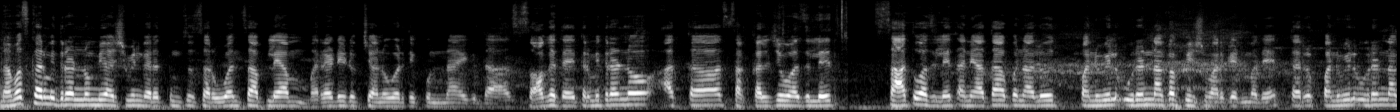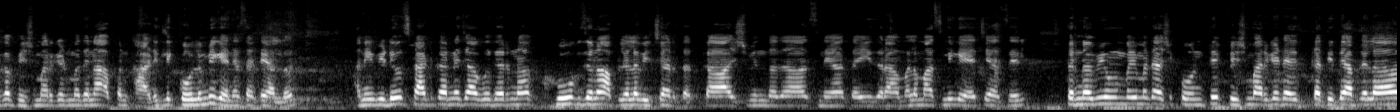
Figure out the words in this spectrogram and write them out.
नमस्कार मित्रांनो मी अश्विन घरत. तुमचं सर्वांचं आपल्या मराठी युट्यूब चॅनलवरती पुन्हा एकदा स्वागत आहे. तर मित्रांनो आता सकाळचे वाजलेत सात वाजलेत आणि आता आपण आलो पनवेल उरण नाका फिश मार्केटमध्ये. तर पनवेल उरण नाका फिश मार्केटमध्ये ना आपण खाडीतली कोलंबी घेण्यासाठी आलो आणि व्हिडिओ स्टार्ट करण्याच्या अगोदर ना खूप जण आपल्याला विचारतात का अश्विन दादा स्नेहाताई जर आम्हाला मासली घ्यायची असेल तर नवी मुंबईमध्ये असे कोणते फिश मार्केट आहेत का तिथे आपल्याला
